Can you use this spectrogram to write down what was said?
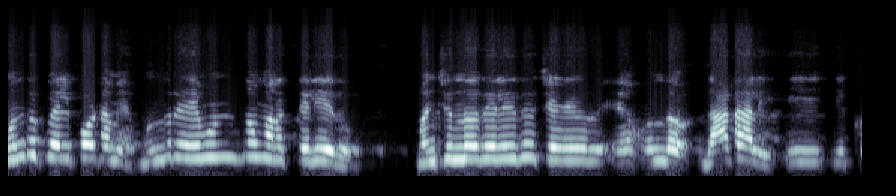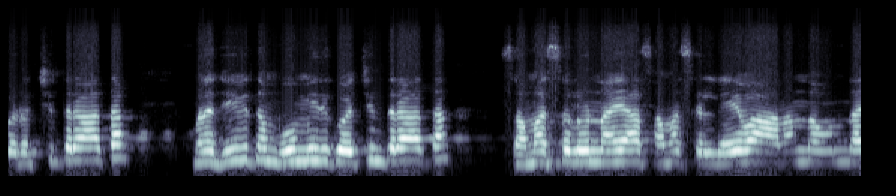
ముందుకు వెళ్ళిపోవటమే. ముందు ఏముందో మనకు తెలియదు. మంచి ఉందో తెలియదు చెడు ఉందో దాటాలి. ఈ ఇక్కడ వచ్చిన తర్వాత మన జీవితం భూమి మీదకి వచ్చిన తర్వాత సమస్యలు ఉన్నాయా సమస్యలు లేవా? ఆనందం ఉందా?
